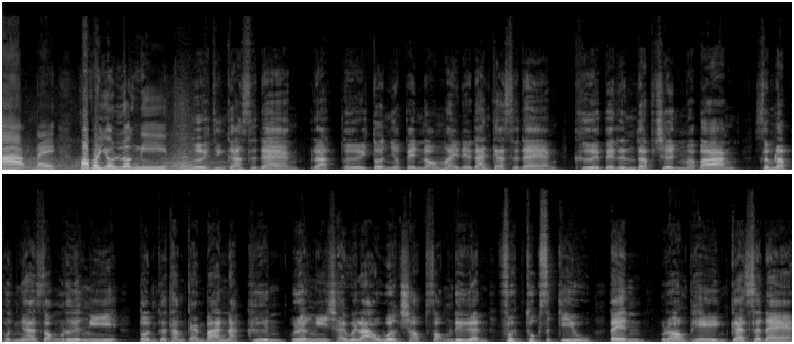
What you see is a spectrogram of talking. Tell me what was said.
มาก ๆ ในภาพยนตร์เรื่องนี้ เผยถึงการแสดง รัฐเผยตนยังเป็นน้องใหม่ในด้านการแสดง เคยไปเล่นรับเชิญมาบ้างสำหรับผลงาน 2 เรื่องนี้ ตนก็ทำการบ้านหนักขึ้น เรื่องนี้ใช้เวลาเวิร์กช็อป 2 เดือน ฝึกทุกสกิล เต้น ร้องเพลง การแสดง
